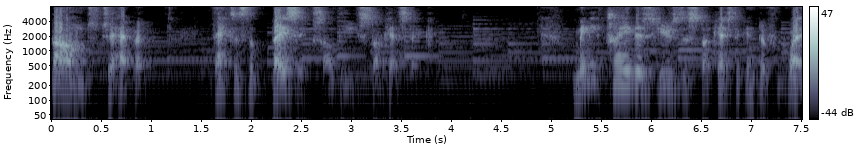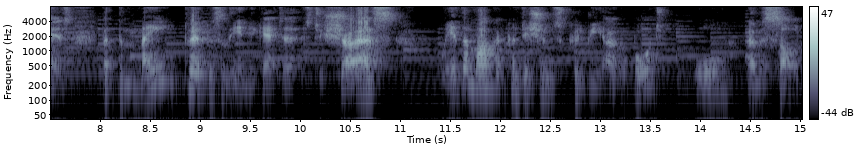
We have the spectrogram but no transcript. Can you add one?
bound to happen. That is the basics of the stochastic. Many traders use the stochastic in different ways, but the main purpose of the indicator is to show us where the market conditions could be overbought or oversold.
